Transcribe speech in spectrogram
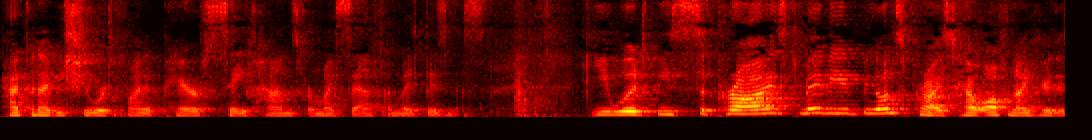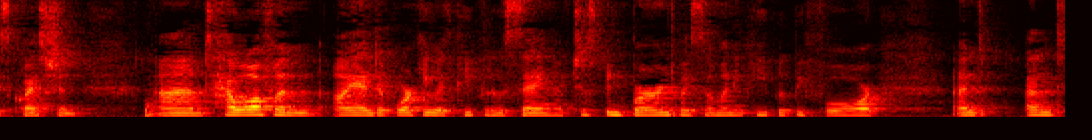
How can I be sure to find a pair of safe hands for myself and my business? You would be surprised, maybe you'd be unsurprised how often I hear this question and how often I end up working with people who are saying, I've just been burned by so many people before. And and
